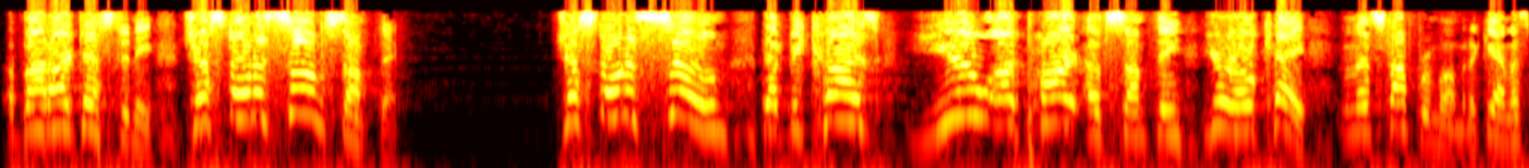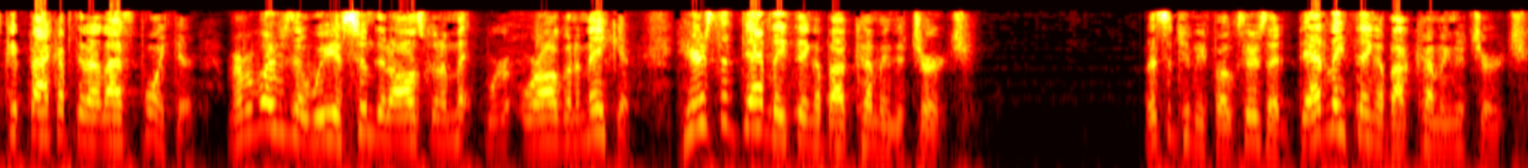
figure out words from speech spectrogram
about our destiny. Just don't assume something. Just don't assume that because you are part of something, you're okay. And let's stop for a moment. Again, let's get back up to that last point there. Remember what we said? We assume that all is going to we're, we're all going to make it. Here's the deadly thing about coming to church. Listen to me, folks. There's a deadly thing about coming to church.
